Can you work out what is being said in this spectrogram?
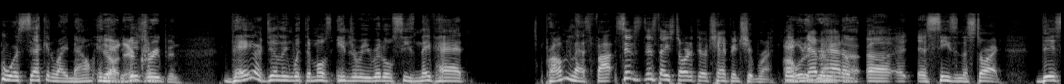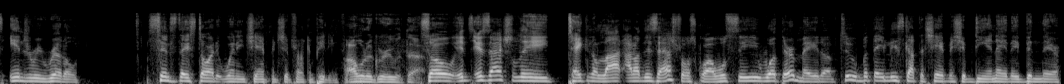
who are second right now in Yeah, that they're creeping. they are dealing with the most injury riddled season they've had. Probably last five since since they started their championship run. I They've would never agree had a, uh, a a season to start this injury riddled since they started winning championships or competing for. I would agree with that. So it's, it's actually taking a lot out of this Astro squad. We'll see what they're made of too, but they at least got the championship DNA. They've been there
